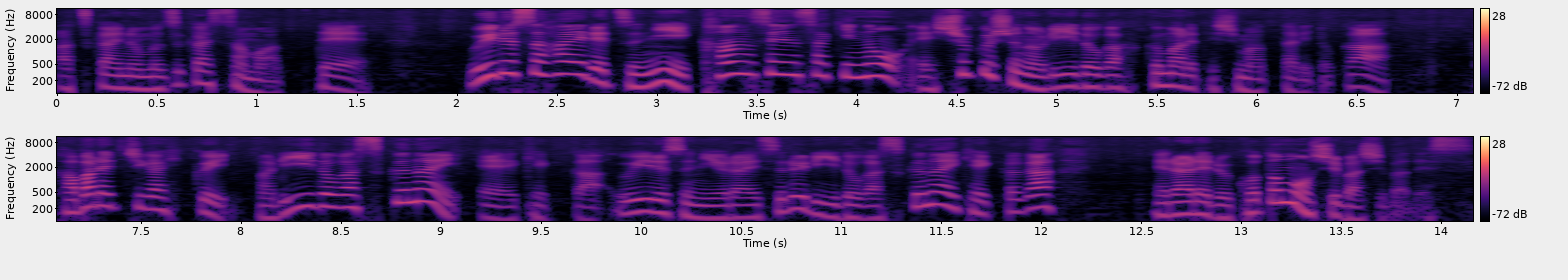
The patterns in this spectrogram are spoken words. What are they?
扱いの難しさもあってウイルス配列に感染先の宿主のリードが含まれてしまったりとかカバレッジが低い、まあ、リードが少ない、え、結果ウイルスに由来するリードが少ない結果が得られることもしばしばです、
